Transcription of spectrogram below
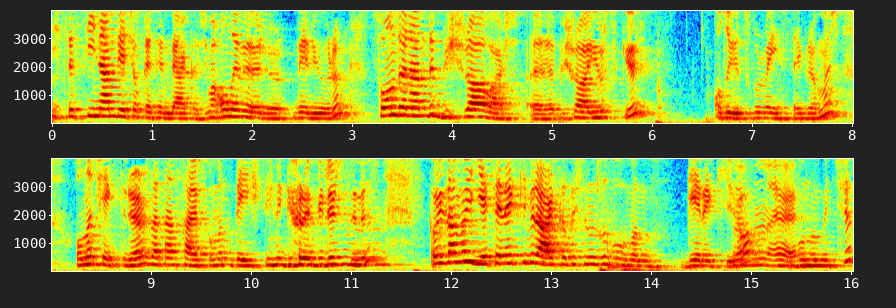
İşte Sinem diye çok yakın bir arkadaşım var ona veriyor- veriyorum. Son dönemde Büşra var. Ee, Büşra Yurtgül. O da YouTuber ve Instagramer. Ona çektiriyorum. Zaten sayfamın değiştiğini görebilirsiniz. O yüzden böyle yetenekli bir arkadaşınızı bulmanız gerekiyor. Hı hı, evet. Bunun için.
